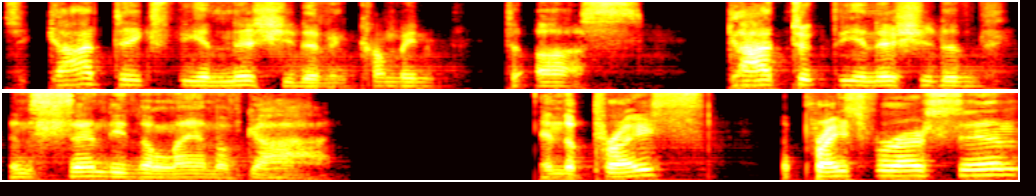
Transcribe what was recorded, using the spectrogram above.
See, God takes the initiative in coming to us. God took the initiative in sending the Lamb of God. And the price, the price for our sin,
